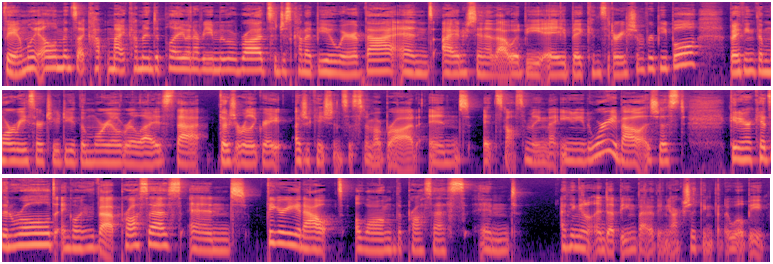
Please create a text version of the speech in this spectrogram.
family elements that co- might come into play whenever you move abroad. So just kind of be aware of that. And I understand that that would be a big consideration for people. But I think the more research you do, the more you'll realize that there's a really great education system abroad. And it's not something that you need to worry about. It's just getting your kids enrolled and going through that process and figuring it out along the process and I think it'll end up being better than you actually think that it will be.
